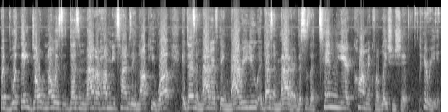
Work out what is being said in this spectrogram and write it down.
but what they don't know is it doesn't matter how many times they knock you up. It doesn't matter if they marry you. It doesn't matter. This is a 10-year karmic relationship. Period.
